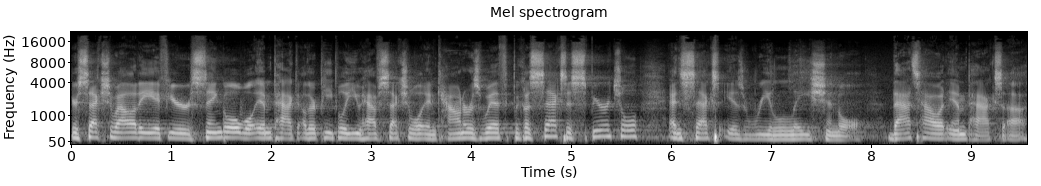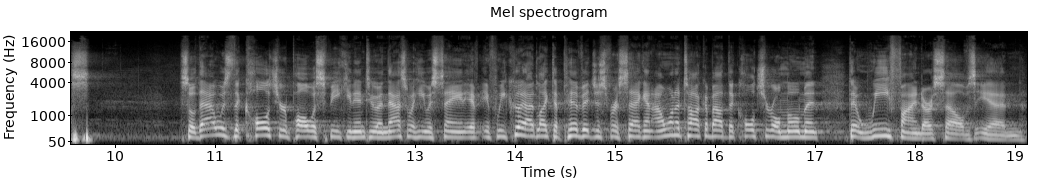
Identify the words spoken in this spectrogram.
Your sexuality, if you're single, will impact other people you have sexual encounters with because sex is spiritual and sex is relational. That's how it impacts us. So that was the culture Paul was speaking into, and that's what he was saying. If, if we could, I'd like to pivot just for a second. I want to talk about the cultural moment that we find ourselves in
